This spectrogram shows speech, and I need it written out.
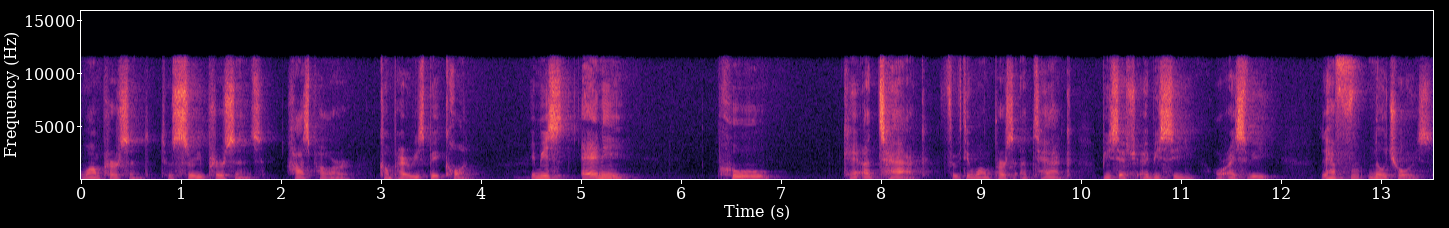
1% to 3% hash power compared with Bitcoin. It means any pool can attack, 51% attack BCH, ABC, or SV. They have no choice,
